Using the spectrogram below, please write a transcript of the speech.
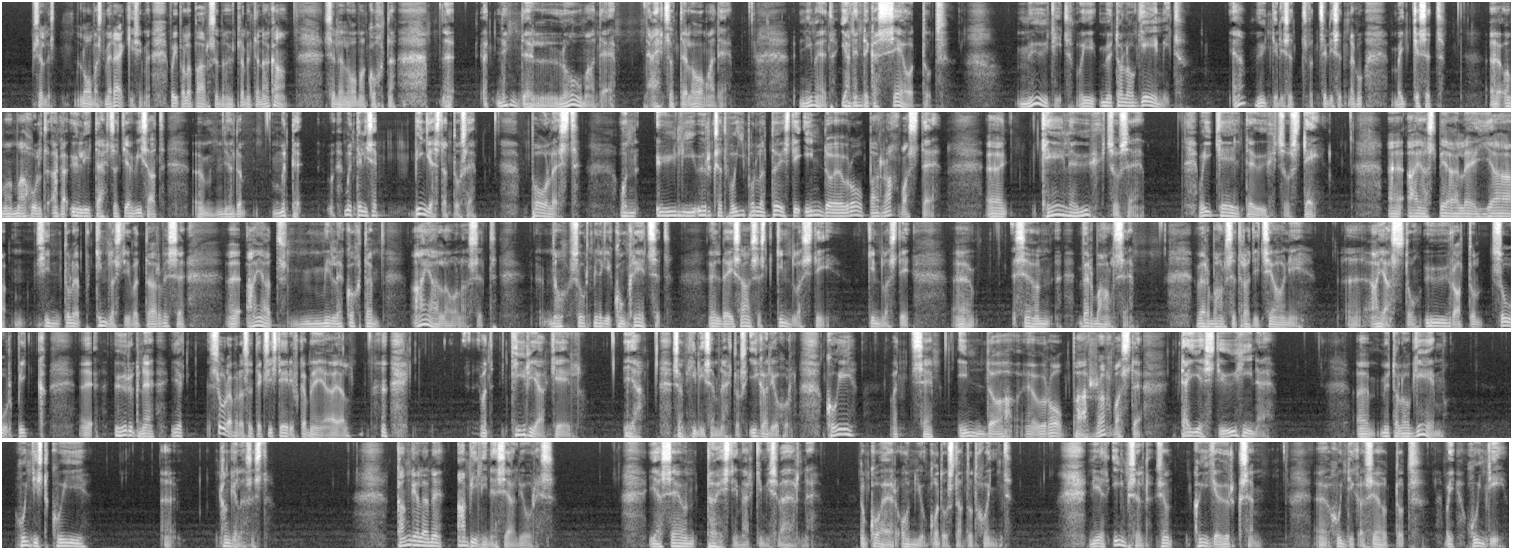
sellest loomast me rääkisime, võib-olla paar sõna ütleme täna ka selle looma kohta. Et nende loomade, tähtsate loomade nimed ja nendega seotud müüdid või mütoloogeemid, jah, müütilised, vot sellised nagu väikesed öö, oma mahult, aga ülitähtsad ja visad nii-öelda mõtte, mõttelise pingestatuse poolest on üliürgsad, võib-olla tõesti Indo-Euroopa rahvaste Äh, keele ühtsuse või keelte ühtsuste äh, ajast peale ja siin tuleb kindlasti võtta arvesse äh, ajad, mille kohta ajaloolased noh, suurt midagi konkreetset öelda ei saa, sest kindlasti, kindlasti see on verbaalse, verbaalse traditsiooni Äh, ajastu, üüratult suur, pikk, äh, ürgne ja suurepäraselt eksisteeriv ka meie ajal. Vot kirjakeel, jah, see on hilisem nähtus igal juhul, kui vot see Indo-Euroopa rahvaste täiesti ühine äh, mütoloogeem hundist kui kangelasest kangelane abiline sealjuures. ja see on tõesti märkimisväärne. no koer on ju kodustatud hunt. nii et ilmselt see on kõige ürgsem äh, hundiga seotud või hundi,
